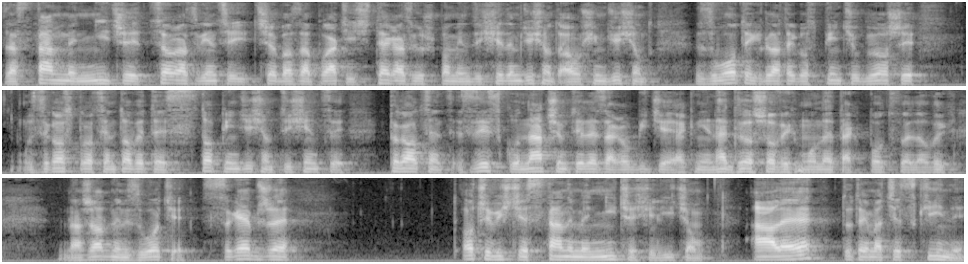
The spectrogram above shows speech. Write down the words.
Za stan menniczy coraz więcej trzeba zapłacić. Teraz już pomiędzy 70 a 80 zł, dlatego z 5 groszy wzrost procentowy to jest 150 tysięcy procent zysku. Na czym tyle zarobicie, jak nie na groszowych monetach portfelowych, na żadnym złocie, srebrze. Oczywiście stany mennicze się liczą, ale tutaj macie skiny,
